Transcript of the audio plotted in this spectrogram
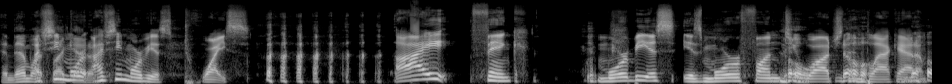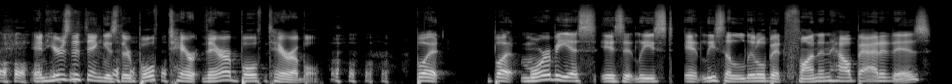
and then watch I've seen Black more Adam. I've seen Morbius twice. I think Morbius is more fun to No, watch no, than Black Adam. no. And here's the thing is they're both ter- they are both terrible. But but Morbius is at least at least a little bit fun in how bad it is.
